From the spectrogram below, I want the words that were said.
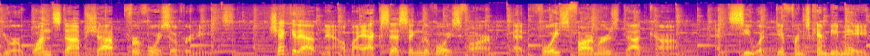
your one-stop shop for voiceover needs. Check it out now by accessing the Voice Farm at voicefarmers.com and see what difference can be made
